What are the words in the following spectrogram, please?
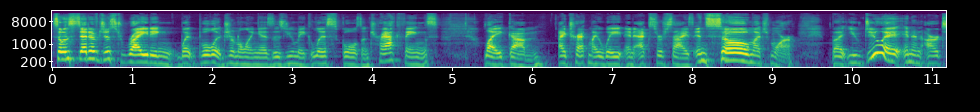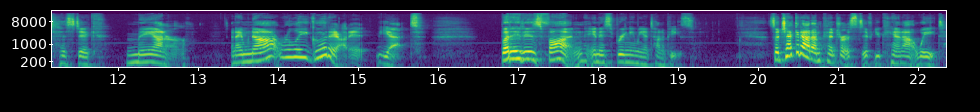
So instead of just writing, what bullet journaling is, is you make lists, goals, and track things. Like um, I track my weight and exercise and so much more. But you do it in an artistic manner and I'm not really good at it yet. But it is fun and it's bringing me a ton of peace. So check it out on Pinterest if you cannot wait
